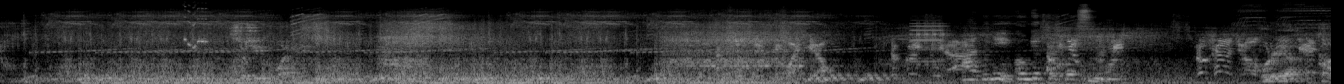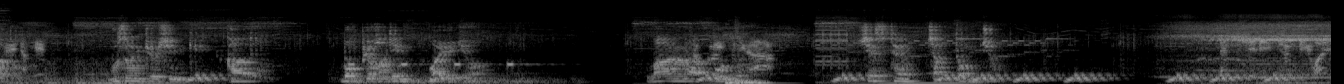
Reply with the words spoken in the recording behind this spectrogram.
완료 수신 완료 준비 완료. 듣고 있습니다. 아군이 공격받고 명령 있습니다. 확인. 그렇게 하죠. 골리앗 예, 가도. 대장님. 무선 교신기 가도 목표 확인 완료 마누라 듣고 있습니다. 시스템 작동 중 SCB 준비 완료.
